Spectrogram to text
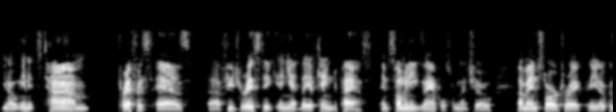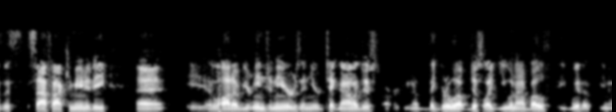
you know in its time prefaced as uh, futuristic, and yet they have came to pass. And so many examples from that show. I mean, Star Trek, you know, because this sci-fi community, uh, a lot of your engineers and your technologists, are, you know, they grew up just like you and I both with a, you know,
